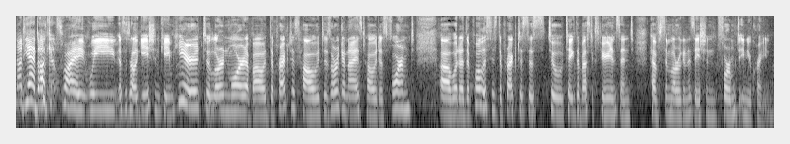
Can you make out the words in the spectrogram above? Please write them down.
Not yet, okay. That's why we, as a delegation, came here to learn more about the practice, how it is organized, how it is formed, uh, what are the policies, the practices to take the best experience and have similar organization formed in Ukraine.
